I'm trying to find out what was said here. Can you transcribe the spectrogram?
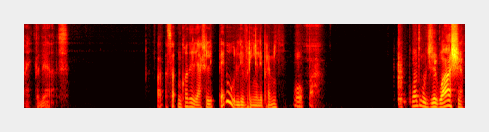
Ai, cadê elas? Só- Enquanto ele acha, ele pega o livrinho ali pra mim. Opa. Enquanto o Diego acha,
